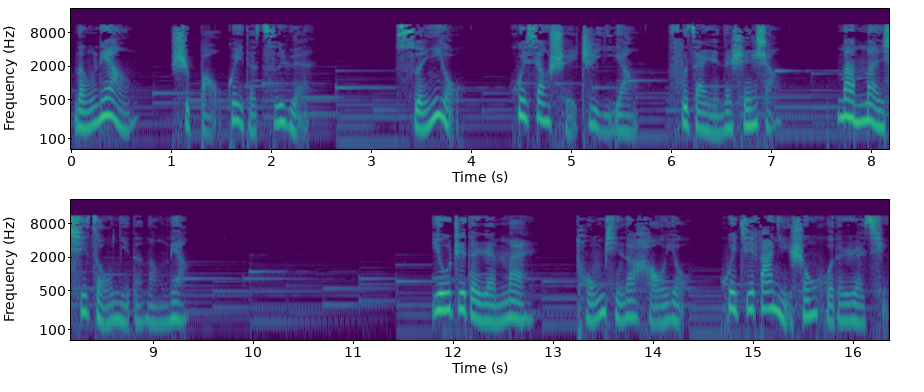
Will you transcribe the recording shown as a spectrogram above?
能量是宝贵的资源，损友会像水蛭一样附在人的身上，慢慢吸走你的能量。优质的人脉，同频的好友会激发你生活的热情，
